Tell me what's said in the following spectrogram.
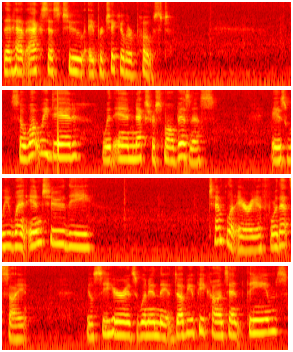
that have access to a particular post. So what we did within Next for Small Business is we went into the template area for that site You'll see here it's within the WP content themes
